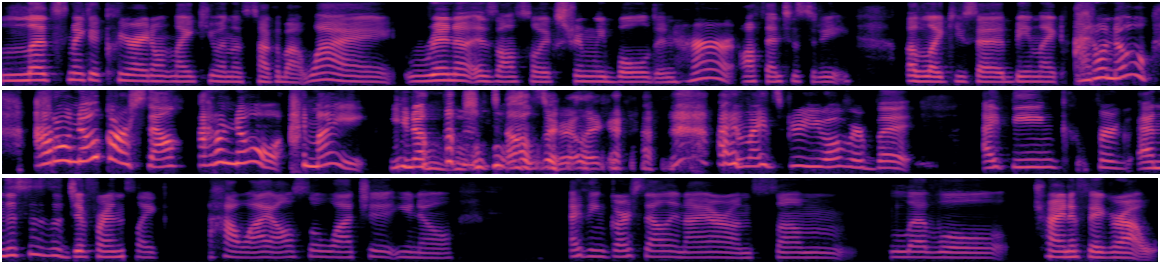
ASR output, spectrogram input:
let's make it clear I don't like you and let's talk about why. Rinna is also extremely bold in her authenticity of, like you said, being like, I don't know. I don't know, Garcelle. I don't know. I might, you know, she tells her, like, I might screw you over. But I think for, and this is the difference, like how I also watch it, you know, I think Garcelle and I are on some level trying to figure out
